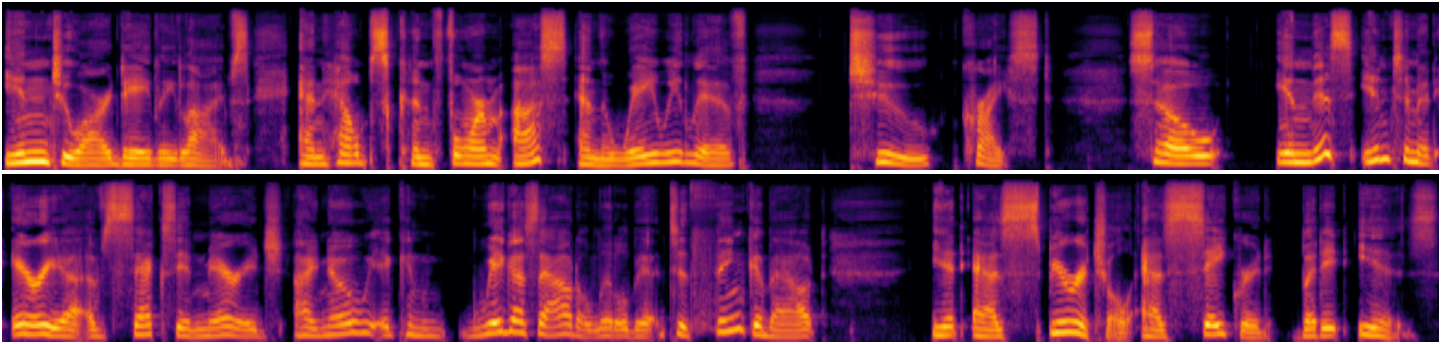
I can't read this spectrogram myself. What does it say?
into our daily lives and helps conform us and the way we live to Christ. So, in this intimate area of sex in marriage, I know it can wig us out a little bit to think about it as spiritual, as sacred, but it is.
